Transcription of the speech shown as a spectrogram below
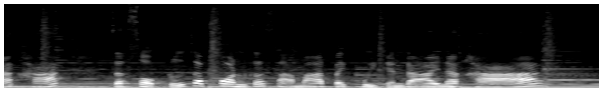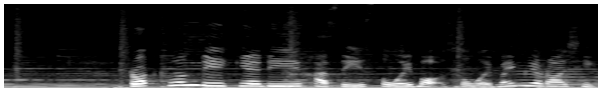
นะคะ จะสดหรือจะผ่อนก็สามารถไปคุยกันได้นะคะ รถเครื่องดีเกียร์ดีค่ะ สีสวยเบาะสวยไม่มีรอยฉีก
